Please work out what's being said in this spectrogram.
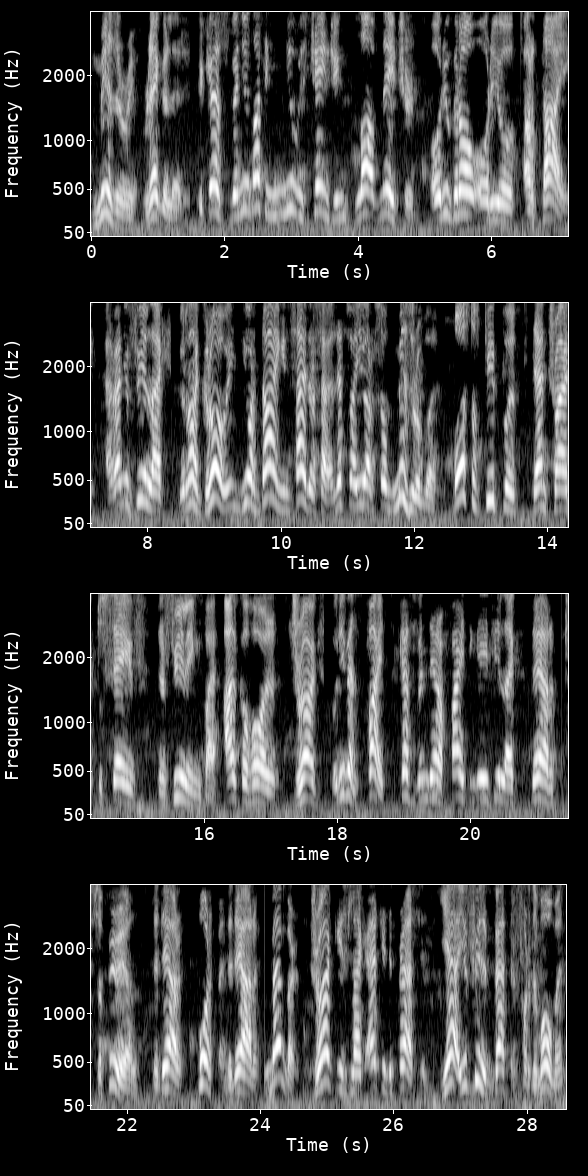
misery regularly because when you nothing new is changing, love nature, or you grow or you are dying. And when you feel like you're not growing, you're dying inside yourself, and that's why you are so miserable. Most of people then try to save their feelings by alcohol, drugs, or even fights. Because when they are fighting, they feel like they are superior, that they are important, that they are. Remember, drug is like antidepressant. Yeah, you feel better for the moment.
